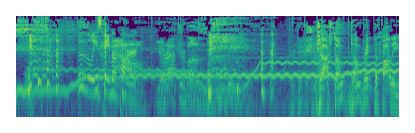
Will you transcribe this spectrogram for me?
this is the least favorite part. Your AfterBuzz TV prediction. Josh, don't don't break the Foley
